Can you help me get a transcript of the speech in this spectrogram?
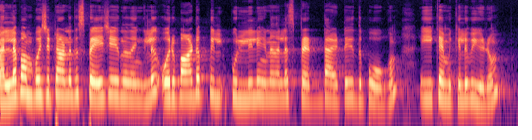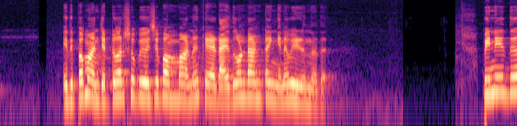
നല്ല പമ്പ് വെച്ചിട്ടാണ് ഇത് സ്പ്രേ ചെയ്യുന്നതെങ്കിൽ ഒരുപാട് പുല്ലിൽ ഇങ്ങനെ നല്ല സ്പ്രെഡായിട്ട് ഇത് പോകും. ഈ കെമിക്കൽ വീഴും. ഇതിപ്പം അഞ്ചെട്ട് വർഷം ഉപയോഗിച്ച പമ്പാണ്. കേടായത് കൊണ്ടാണ് ഇങ്ങനെ വീഴുന്നത്. പിന്നെ ഇത്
